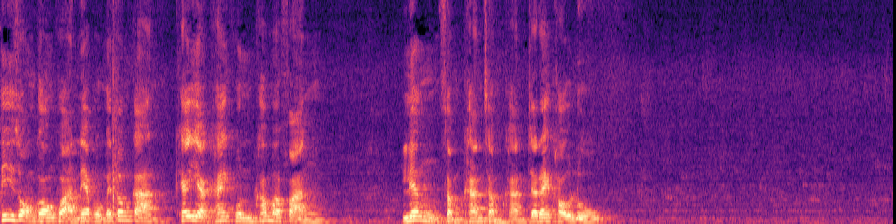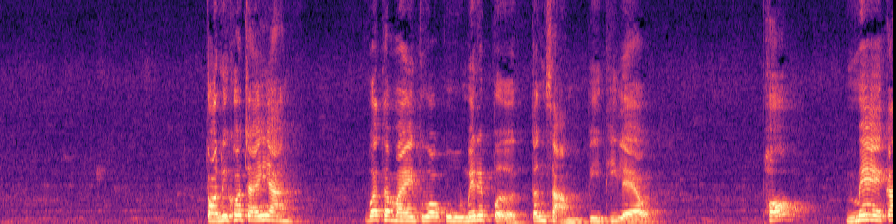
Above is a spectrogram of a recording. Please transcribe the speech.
ที่ส่งของขวัญเนี่ยผมไม่ต้องการ แค่อยากให้คุณเข้ามาฟัง เรื่องสำคัญสำคัญจะได้เขารู้ตอนนี้เข้าใจยัง ว่าทำไมตัวกูไม่ได้เปิดตั้งสามปีที่แล้ว เพราะแม่ก็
